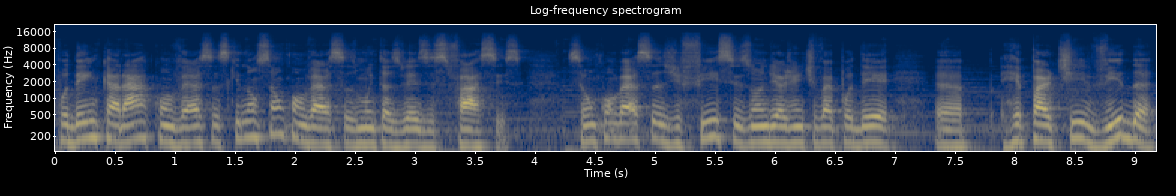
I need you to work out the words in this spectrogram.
poder encarar conversas que não são conversas muitas vezes fáceis, são conversas difíceis onde a gente vai poder uh, repartir vida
